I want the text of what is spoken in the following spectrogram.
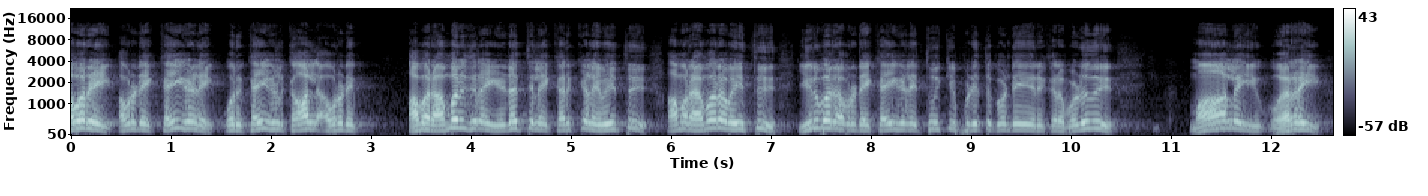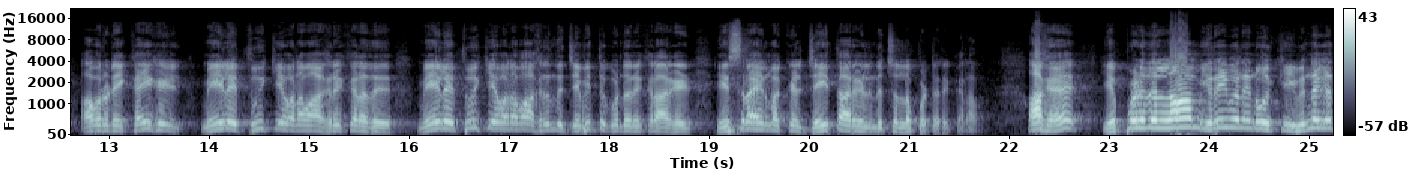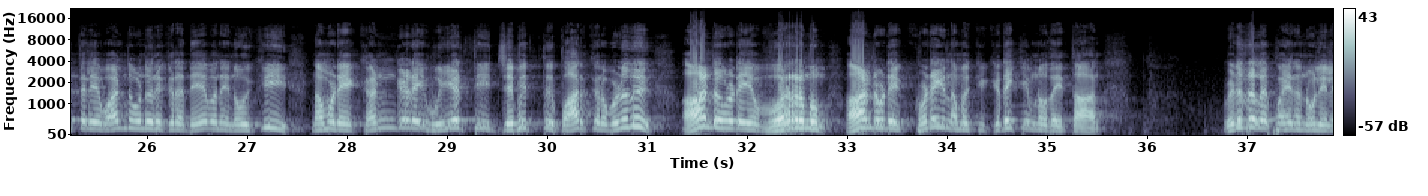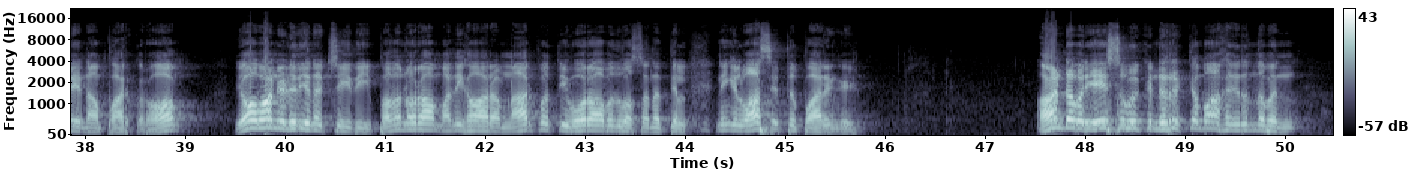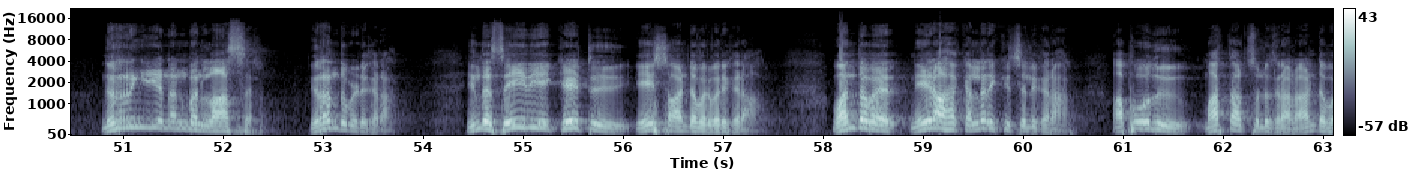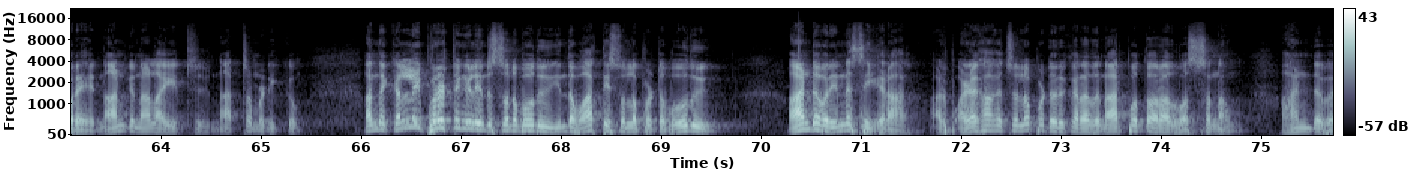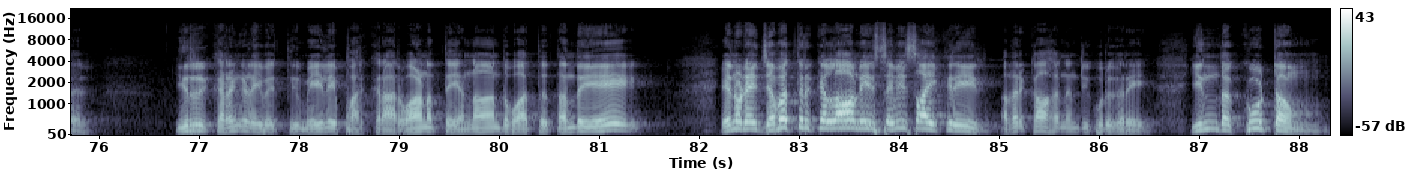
அவரை அவருடைய கைகளை ஒரு கைகள் கால் அவருடைய அவர் அமர்கிற இடத்திலே கற்களை வைத்து அவர் அமர வைத்து இருவர் அவருடைய கைகளை தூக்கி பிடித்து கொண்டே இருக்கிற பொழுது மாலை வரை அவருடைய கைகள் மேலே தூக்கியவனமாக இருக்கிறது. மேலே தூக்கியவனமாக இருந்து ஜெபித்து கொண்டிருக்கிறார்கள். இஸ்ராயல் மக்கள் ஜெயித்தார்கள் என்று சொல்லப்பட்டிருக்கிறார் ஆக எப்பொழுதெல்லாம் இறைவனை நோக்கி விண்ணகத்திலே வாழ்ந்து கொண்டிருக்கிற தேவனை நோக்கி நம்முடைய கண்களை உயர்த்தி ஜெபித்து பார்க்கிற பொழுது ஆண்டவருடைய வரமும் ஆண்டவருடைய கொடை நமக்கு கிடைக்கும் என்பதைத்தான் விடுதலை பயண நூலிலே நாம் பார்க்கிறோம். யோவான் எழுதிய நற்செய்தி பதினோராம் அதிகாரம் நாற்பத்தி ஓராவது வசனத்தில் நீங்கள் வாசித்து பாருங்கள். ஆண்டவர் இயேசுவுக்கு நெருக்கமாக இருந்தவன் நெருங்கிய நண்பன் லாசர் இறந்து விடுகிறான். இந்த செய்தியை கேட்டு இயேசு ஆண்டவர் வருகிறார். வந்தவர் நேராக கல்லறைக்கு செல்லுகிறார் அப்போது மார்த்தால் சொல்லுகிறார் ஆண்டவரே நான்கு நாளாயிற்று நாற்றம் அடிக்கும் அந்த கல்லை புரட்டுங்கள் என்று சொன்னபோது இந்த வார்த்தை சொல்லப்பட்ட போது ஆண்டவர் என்ன செய்கிறார்? அழ- அழகாக சொல்லப்பட்டிருக்கிறது நாற்பத்தோராவது வசனம். ஆண்டவர் இரு கரங்களை வைத்து மேலே பார்க்கிறார். வானத்தை அண்ணாந்து பார்த்து தந்தையே என்னுடைய ஜெபத்திற்கெல்லாம் நீர் செவி சாய்க்கிறீர் அதற்காக நன்றி கூறுகிறேன். இந்த கூட்டம்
